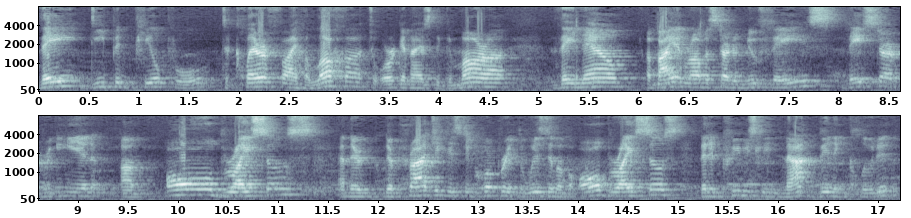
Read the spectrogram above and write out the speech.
They deepen Pilpul to clarify halacha, to organize the Gemara. They now, Abaye and Rabbah start a new phase. They start bringing in um, all braisos and their, their project is to incorporate the wisdom of all braisos that had previously not been included.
